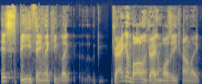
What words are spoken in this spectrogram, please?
his speed thing. They keep like Dragon Ball and Dragon Ball Z kind of like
